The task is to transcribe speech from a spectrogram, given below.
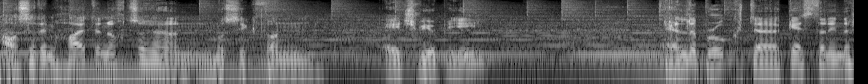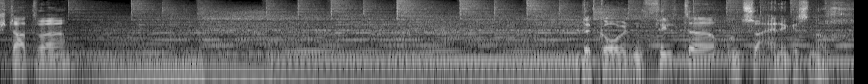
Außerdem heute noch zu hören Musik von HVB, Elderbrook, der gestern in der Stadt war, The Golden Filter und so einiges noch.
